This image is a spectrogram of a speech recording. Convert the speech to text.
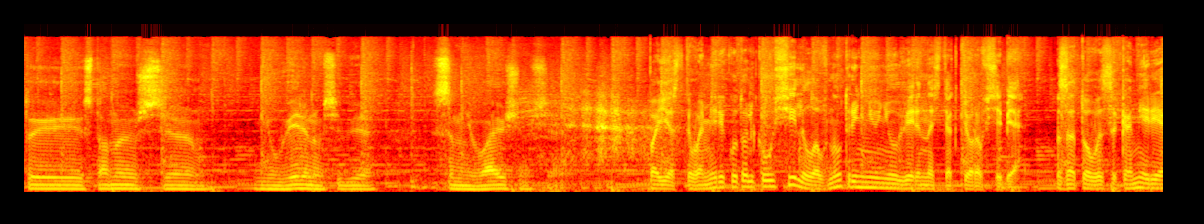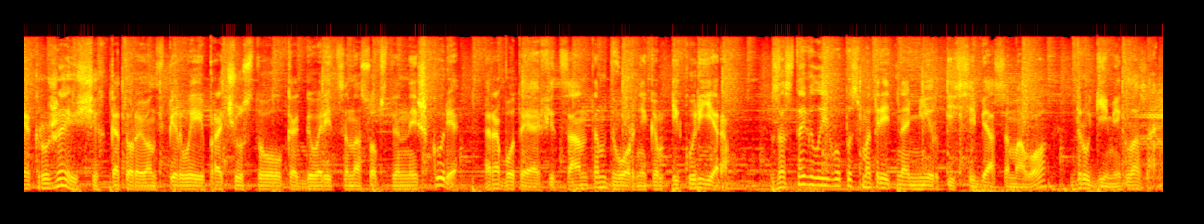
ты становишься неуверенным в себе, сомневающимся. Поездка в Америку только усилила внутреннюю неуверенность актера в себе – Зато высокомерие окружающих, которое он впервые прочувствовал, как говорится, на собственной шкуре, работая официантом, дворником и курьером, заставило его посмотреть на мир и себя самого другими глазами.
